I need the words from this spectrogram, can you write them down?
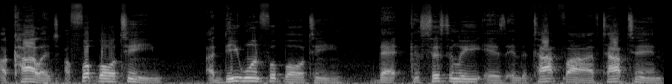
a college, a football team, a D1 football team that consistently is in the top five, top ten.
